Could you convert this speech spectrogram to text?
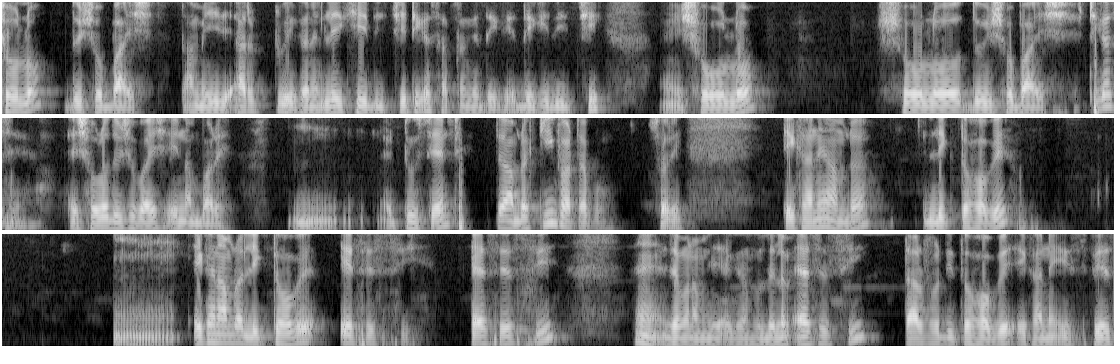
ষোলো দুইশো বাইশ। আমি আর একটু এখানে লিখিয়ে দিচ্ছি, ঠিক আছে? আপনাকে দেখে দেখিয়ে দিচ্ছি। ষোলো ষোলো দুইশো বাইশ, ঠিক আছে? এই ষোলো দুইশো বাইশ এই নাম্বারে টু সেন্ট তো আমরা কি পাঠাবো সরি এখানে আমরা লিখতে হবে এখানে আমরা লিখতে হবে এসএসসি এসএসসি হ্যাঁ যেমন আমি এক্সাম্পল দিলাম এসএসসি তারপর দিতে হবে এখানে স্পেস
